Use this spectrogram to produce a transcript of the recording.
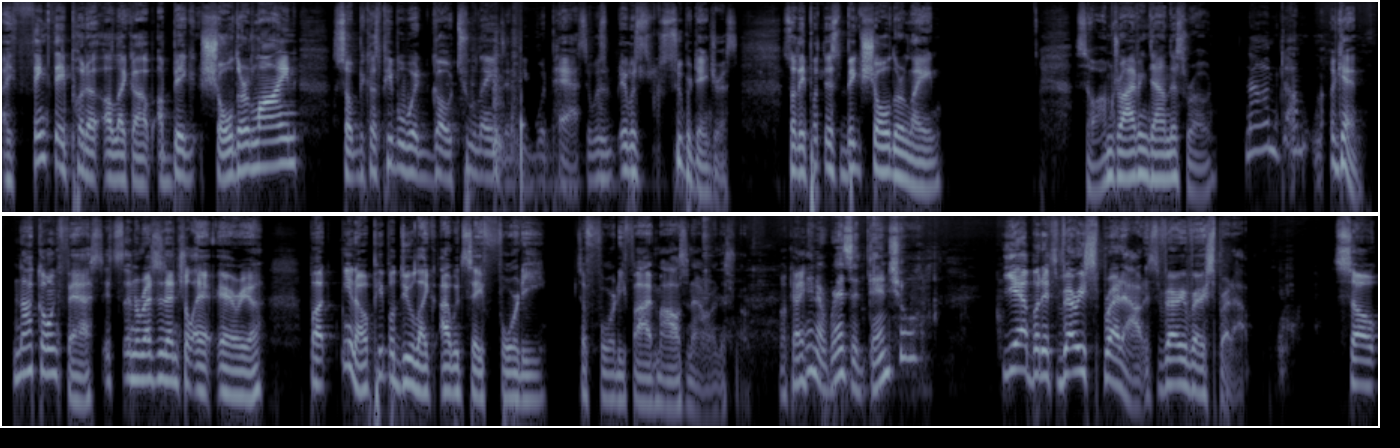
I think they put a, a like a, a big shoulder line. So because people would go two lanes and people would pass, it was, it was super dangerous. So they put this big shoulder lane. So I'm driving down this road. Now I'm, I'm again not going fast. It's in a residential a- area, but you know people do like I would say 40 to 45 miles an hour on this road. Okay. In a residential? Yeah, but it's very spread out. It's very very spread out. So,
